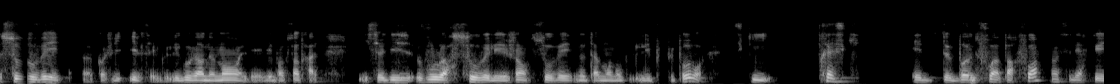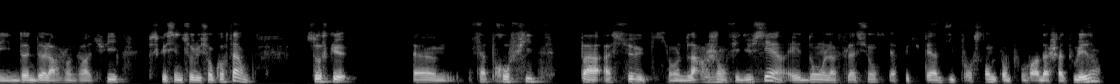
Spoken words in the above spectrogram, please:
sauver, euh, quand je dis ils, c'est les gouvernements et les, les banques centrales, ils se disent vouloir sauver les gens, sauver notamment donc les plus pauvres, ce qui presque est de bonne foi parfois, hein, c'est-à-dire qu'ils donnent de l'argent gratuit puisque c'est une solution court terme. Sauf que euh, ça profite pas à ceux qui ont de l'argent fiduciaire et dont l'inflation, c'est-à-dire que tu perds 10% de ton pouvoir d'achat tous les ans,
